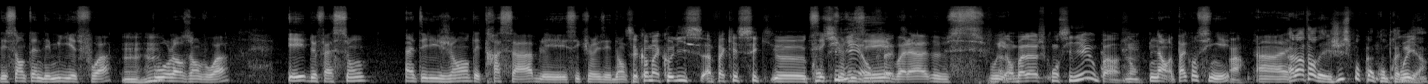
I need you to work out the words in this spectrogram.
des centaines, des milliers de fois Mhm. pour leurs envois et de façon intelligente et traçable et sécurisée. Donc C'est comme un colis, un paquet séc- euh, consigné sécurisé, en fait. voilà. euh, oui. Un emballage consigné ou pas? Non. Non, pas consigné. Ah. Euh, Alors attendez, juste pour qu'on comprenne Oui. bien.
